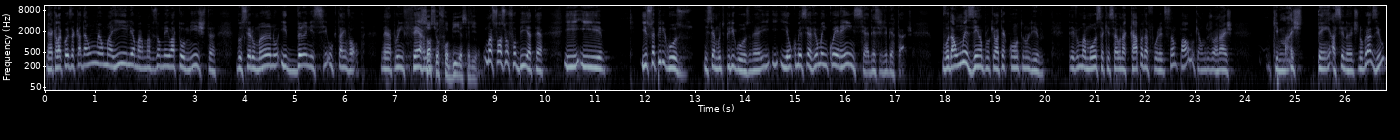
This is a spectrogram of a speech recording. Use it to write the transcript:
Né? Aquela coisa, cada um é uma ilha, uma, uma visão meio atomista do ser humano e dane-se o que está em volta. Né? Para o inferno. Sociofobia seria? Uma sociofobia até. E, e isso é perigoso. Isso é muito perigoso, né? E, e, eu comecei a ver uma incoerência desses libertários. Vou dar um exemplo que eu até conto no livro. Teve uma moça que saiu na capa da Folha de São Paulo, que é um dos jornais que mais tem assinantes no Brasil.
